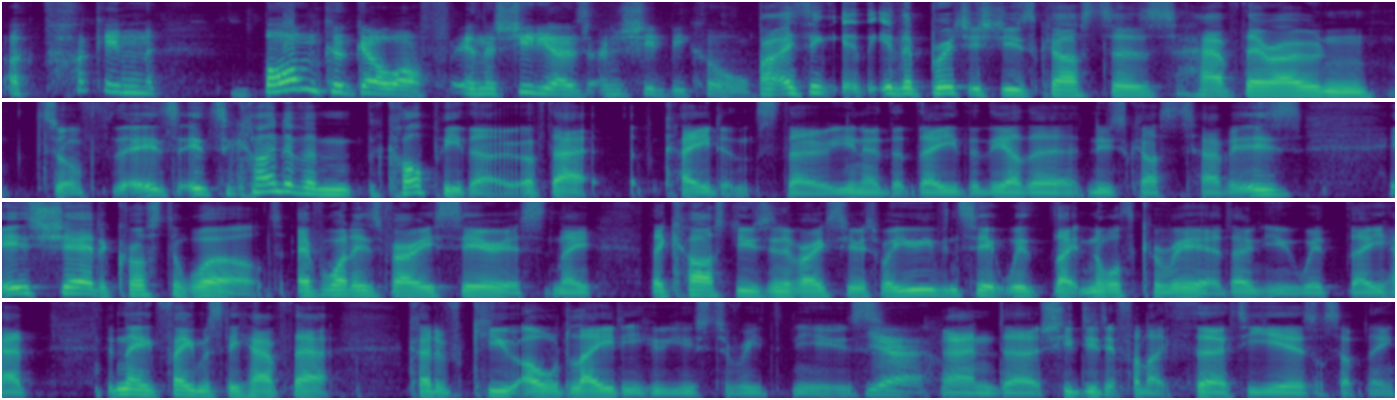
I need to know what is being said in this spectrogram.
A fucking bomb could go off in the studios and she'd be cool. I think the British newscasters have their own sort of. It's it's a kind of a copy though of that cadence though. You know that they that the other newscasters have. It is it is shared across the world. Everyone is very serious and they they cast news in a very serious way. You even see it with like North Korea, don't you? With they had didn't they famously have that. Kind of cute old lady who used to read the news. Yeah. And uh, she did it for like 30 years or something.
